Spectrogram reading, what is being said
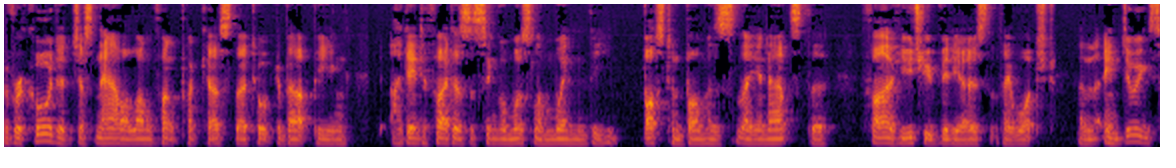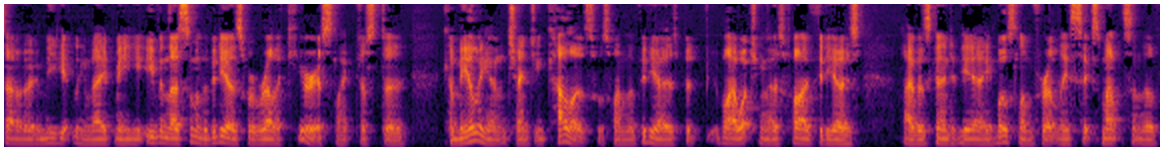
have recorded just now a long funk podcast that I talked about being identified as a single Muslim when the Boston bombers they announced the five YouTube videos that they watched. And in doing so, it immediately made me, even though some of the videos were rather curious, like just a chameleon changing colors was one of the videos, but by watching those five videos, I was going to be a Muslim for at least six months in the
